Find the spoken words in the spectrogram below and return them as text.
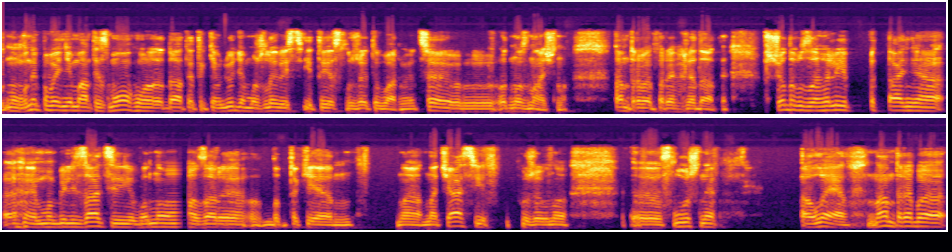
Ну, вони повинні мати змогу дати таким людям можливість іти служити в армію. Це однозначно. Там треба переглядати. Щодо взагалі питання мобілізації, воно зараз таке на, на часі, дуже воно е, слушне. Але нам треба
